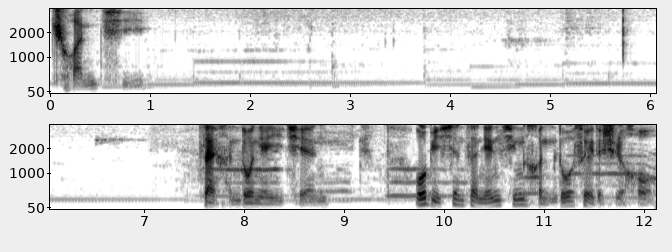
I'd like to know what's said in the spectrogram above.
传奇。在很多年以前，我比现在年轻很多岁的时候，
